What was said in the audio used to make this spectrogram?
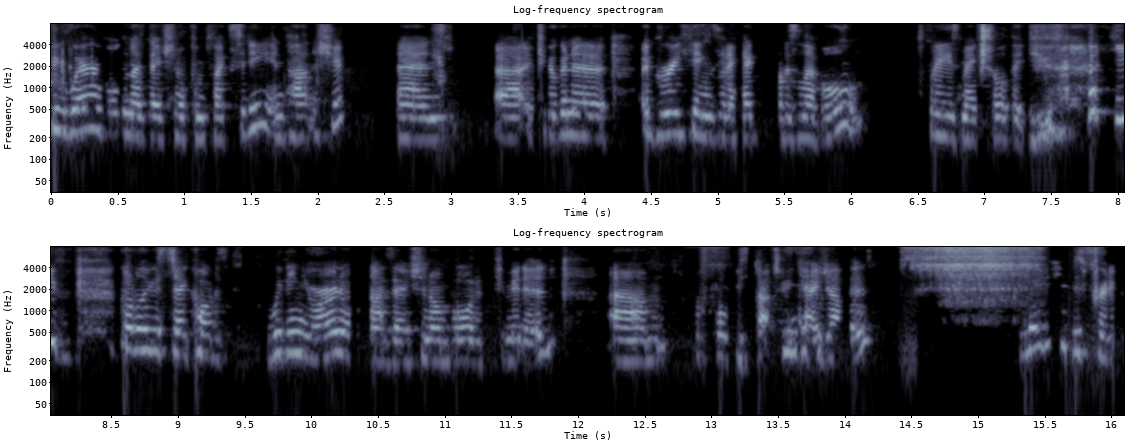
beware of organisational complexity in partnership and uh, if you're going to agree things at a headquarters level, please make sure that you've, you've got all your stakeholders within your own organisation on board and committed um, before you start to engage others. Leadership is critical.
